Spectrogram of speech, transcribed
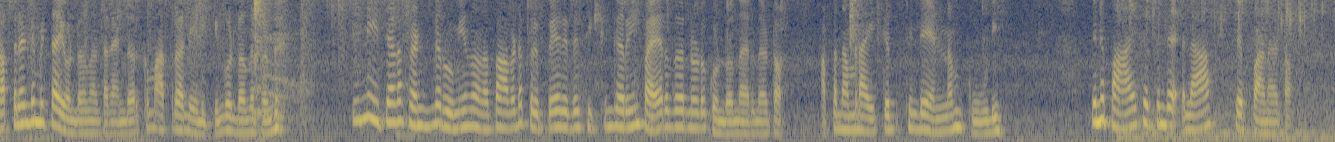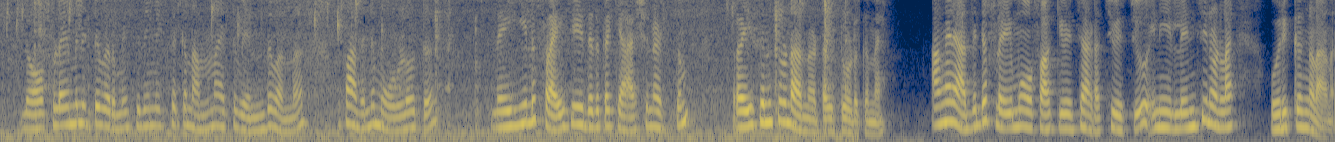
കപ്പലണ്ടി മിഠായി കൊണ്ടുവന്നു കേട്ടോ. രണ്ടുപേർക്കും മാത്രമല്ല എനിക്കും കൊണ്ടുവന്നിട്ടുണ്ട്. പിന്നെ ഈച്ചയുടെ ഫ്രണ്ടിന്റെ റൂമിൽ നിന്ന് വന്നപ്പോൾ അവിടെ പ്രിപ്പയർ ചെയ്ത ചിക്കൻ കറിയും പയർ തോരനോട് കൊണ്ടുവന്നായിരുന്നു കേട്ടോ. അപ്പം നമ്മുടെ ഐറ്റംസിന്റെ എണ്ണം കൂടി. പിന്നെ പായസത്തിന്റെ ലാസ്റ്റ് സ്റ്റെപ്പാണ് കേട്ടോ. ലോ ഫ്ലെയിമിലിട്ട് വെർമിസിലി മിക്സൊക്കെ നന്നായിട്ട് വെന്ത് വന്ന് അപ്പോൾ അതിന്റെ മുകളിലോട്ട് നെയ്യിൽ ഫ്രൈ ചെയ്തെടുത്ത ക്യാഷ്യൂ നട്ട്സും റൈസിൻസും ഉണ്ടായിരുന്നു കേട്ടോ ഇട്ട് കൊടുക്കുന്നത് അങ്ങനെ അതിന്റെ ഫ്ലെയിം ഓഫാക്കി വെച്ച് അടച്ചു വെച്ചു. ഇനി ലഞ്ചിനുള്ള ഒരുക്കങ്ങളാണ്.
